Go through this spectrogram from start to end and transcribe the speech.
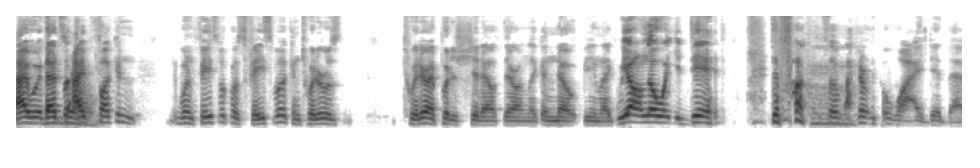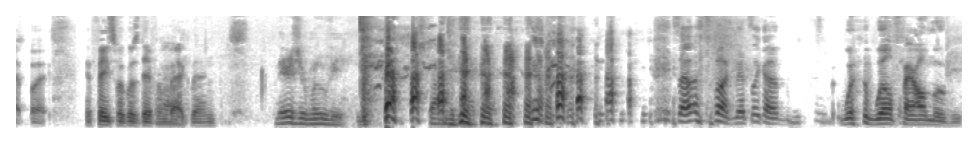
I would. That's I fucking when Facebook was Facebook and Twitter was Twitter. I put a shit out there on like a note, being like, "We all know what you did." The fuck. So I don't know why I did that, but Facebook was different Wow. back then. There's your movie. So fuck. That's like a Will Will Ferrell movie.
